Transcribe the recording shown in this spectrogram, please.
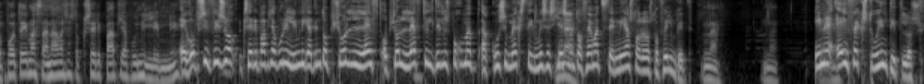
οπότε είμαστε ανάμεσα στο ξέρει η πάπια που είναι η λίμνη. Εγώ ψηφίζω, ξέρει η πάπια που είναι η λίμνη, γιατί είναι το πιο left, ο πιο left field τίτλο που έχουμε ακούσει μέχρι στιγμή σε σχέση Ναι. με το θέμα της ταινίας στο, στο Filmbit. Ναι. ναι. Είναι Aphex Twin τίτλος.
